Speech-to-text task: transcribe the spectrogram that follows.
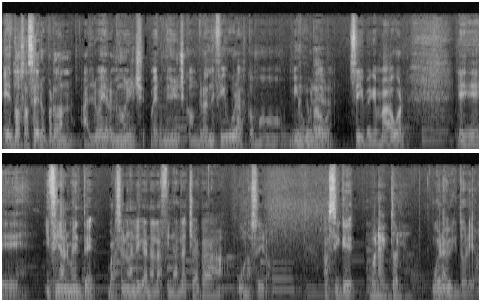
eh, 2-0, perdón, al Bayern Múnich, Bayern Múnich con grandes figuras como Müller, Beckenbauer. sí, Beckenbauer, eh, y finalmente Barcelona le gana la final a Chaca 1-0. Así que Buena victoria. buena victoria.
